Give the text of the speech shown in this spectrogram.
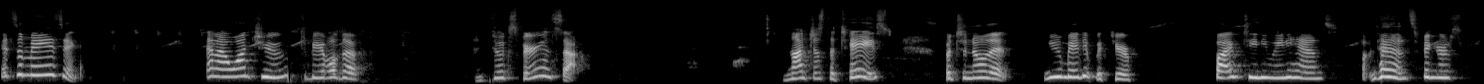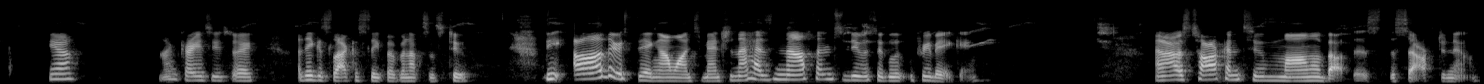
It's amazing. And I want you to be able to, to experience that. Not just the taste, but to know that you made it with your Five teeny weeny hands. Hands, fingers. Yeah. I'm crazy today. I think it's lack of sleep. I've been up since 2. The other thing I want to mention that has nothing to do with the gluten free baking. And I was talking to mom about this this afternoon.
